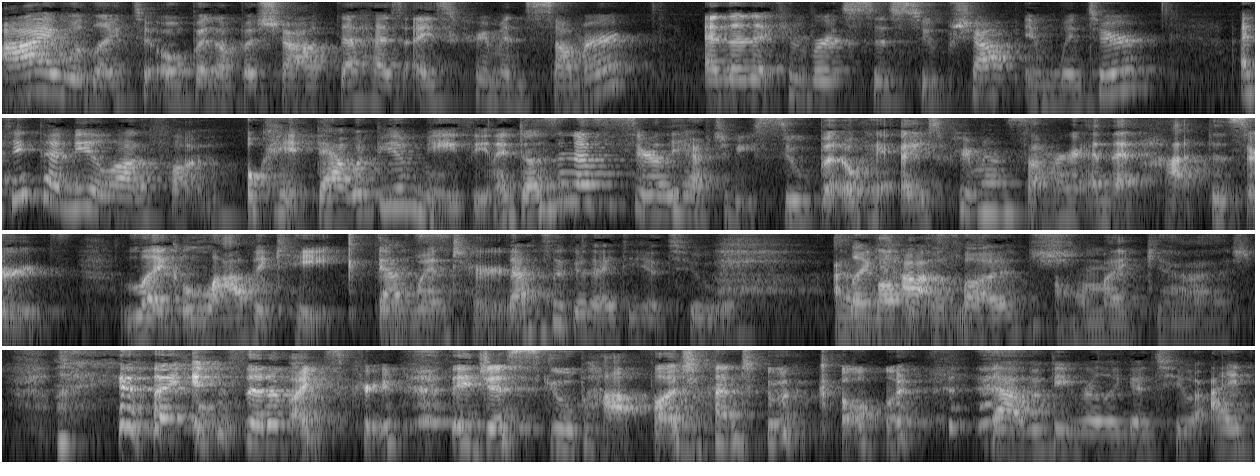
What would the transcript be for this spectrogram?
I would like to open up a shop that has ice cream in summer and then it converts to soup shop in winter I think that'd be a lot of fun. Okay, that would be amazing. It doesn't necessarily have to be soup, but okay, ice cream in summer and then hot desserts like lava cake that's, in winter. That's a good idea too. I like love hot fudge. Oh my gosh. like instead of ice cream, they just scoop hot fudge onto a cone. that would be really good too. I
